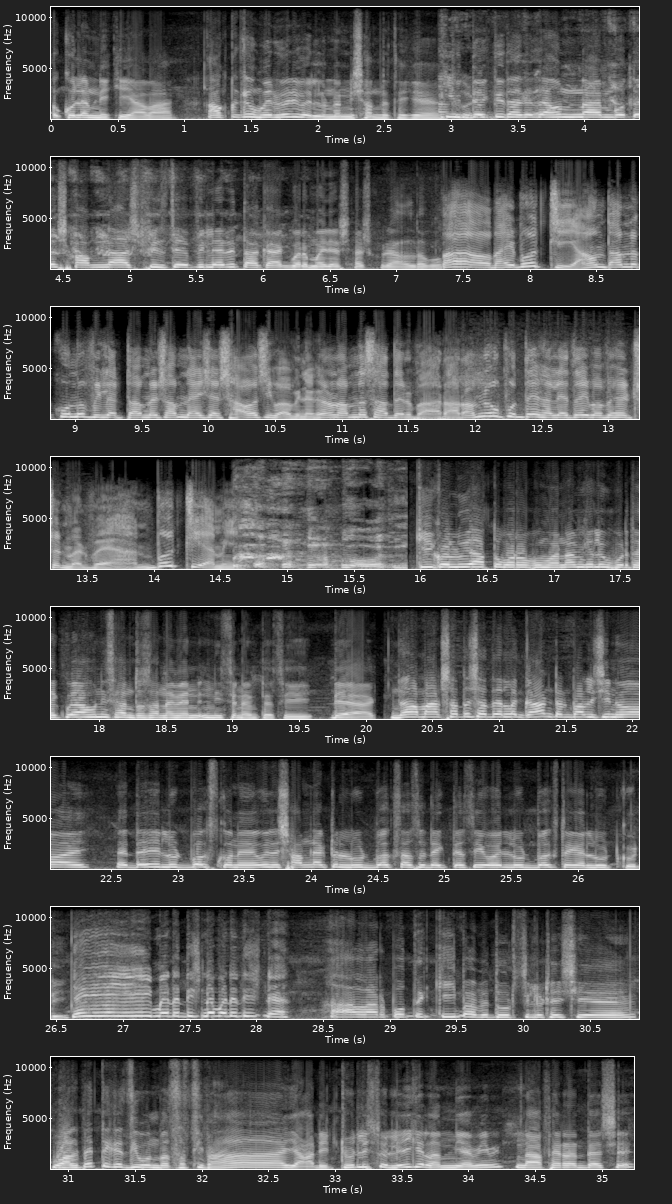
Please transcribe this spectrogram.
কইলাম নাকি আবার আমাকে কেউ মেরে মেরে ফেলল না সামনে থেকে। দেখতে থাকে যখন নামবোতে সামনে আসবি যে প্লেয়ারই তাকে একবার মেরে শেষ করে আল দেবো। ভাই বুঝছি। এখন তো আপনি কোনো ফিলার তো আপনার সামনে এসে সাহসই পাবি না কারণ আপনার সাদের বার। আর আপনি উপর দিয়ে খালি তো এইভাবে হেডশট মারবেন বুঝছি আমি। কি করলু এত বড় অপমান? আমি খালি উপরে থাকব এখনই শান্ত সান আমি নিচে নামতেছি। দেখ। না আমার সাথে সাথে এলা গান টান পালিশিন হয়। দেখি লুট বক্স কোনে? ওই যে সামনে একটা লুট বক্স আছে দেখতেছি ওই লুট বক্স থেকে লুট করি। এই মেরে দিস না মেরে দিস না। হালার পথে কীভাবে ধরছিল ঠাইছে ওয়ালপের থেকে জীবন বাঁচাচ্ছি ভাই। আর একটু হলে চলেই গেলাম নি আমি না ফেরার দেশে।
